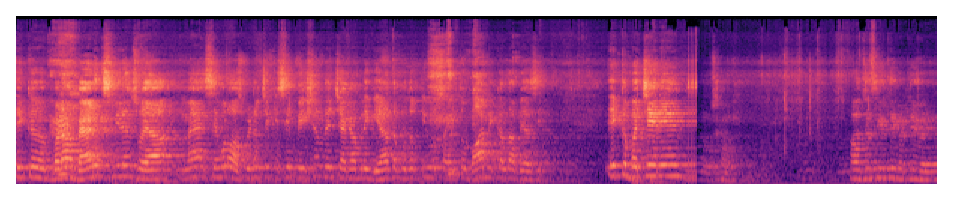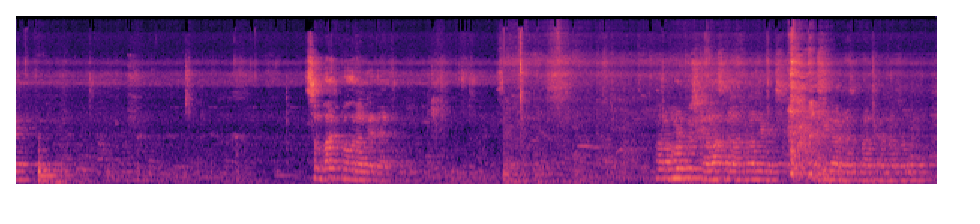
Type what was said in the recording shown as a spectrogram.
ਇੱਕ ਬੜਾ ਬੈਡ ਐਕਸਪੀਰੀਅੰਸ ਹੋਇਆ। ਮੈਂ ਸਿਵਲ ਹਸਪੀਟਲ 'ਚ ਕਿਸੇ ਪੇਸ਼ੈਂਟ ਦੇ ਚੈੱਕਅਪ ਲਈ ਗਿਆ ਤਾਂ ਕੁਦਰਤੀ ਉਹ ਸਾਈਡ ਤੋਂ ਬਾਹਰ ਨਿਕਲਦਾ ਪਿਆ ਸੀ। ਇੱਕ ਬੱਚੇ ਨੇ ਨਮਸਕਾਰ। ਅੱਜ ਅਸੀਂ ਇੱਥੇ ਇਕੱਠੇ ਹੋਏ ਹਾਂ। ਸੰਪਰਕ ਪ੍ਰੋਗਰਾਮ ਦੇ ਤਹਿਤ। ਪਰ ਹੁਣ ਕੁਝ ਖਾਸ ਹਾਲਾਤਾਂ ਦੇ ਵਿੱਚ ਅਸੀਂ ਤੁਹਾਡੇ ਸੰਪਰਕ ਕਰਨਾ ਚਾਹੁੰਦੇ ਹਾਂ।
